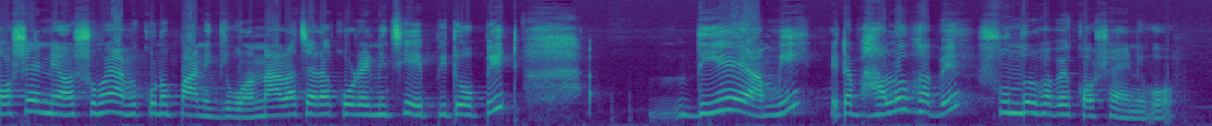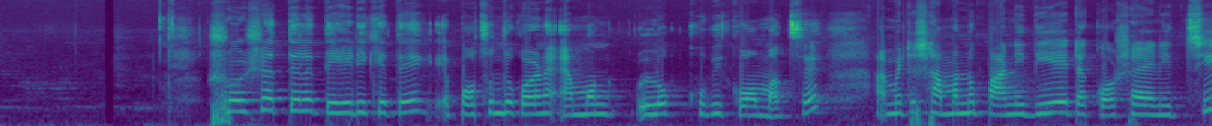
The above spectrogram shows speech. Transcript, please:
কষায় নেওয়ার সময় আমি কোনো পানি দিব না। নাড়াচাড়া করে নিচ্ছি এপিট ওপিট দিয়ে আমি এটা ভালোভাবে সুন্দরভাবে কষায় নেব। সরষের তেলে তেহেরি খেতে পছন্দ করে না, এমন লোক খুবই কম আছে। আমি এটা সামান্য পানি দিয়ে এটা কষায় নিচ্ছি।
